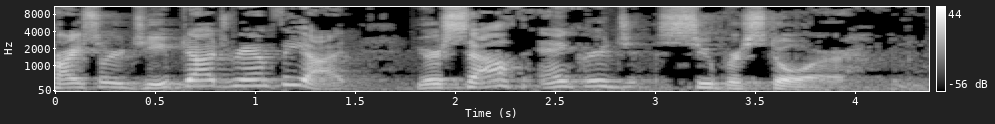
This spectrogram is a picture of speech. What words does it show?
Chrysler Jeep Dodge Ram Fiat, your South Anchorage superstore.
